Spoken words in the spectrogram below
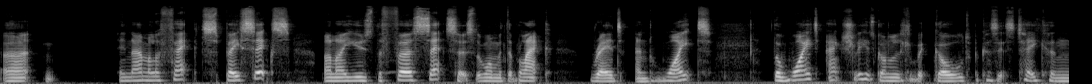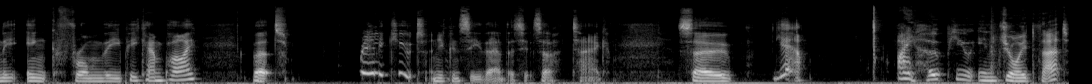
uh, enamel effects basics and I used the first set, so it's the one with the black, red, and white. The white actually has gone a little bit gold because it's taken the ink from the pecan pie, but really cute. And you can see there that it's a tag. So, yeah, I hope you enjoyed that.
